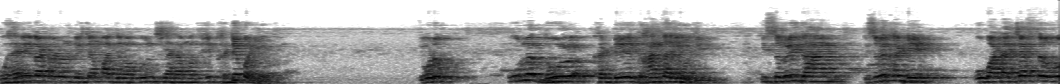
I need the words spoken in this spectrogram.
गुहारी गटार योजनेच्या माध्यमातून शहरामध्ये जे खड्डे पडले होते एवढं पूर्ण धूळ खड्डे घाण झाली होती. ही सगळी घाण ही सगळे खड्डे उबाटाच्या सर्व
